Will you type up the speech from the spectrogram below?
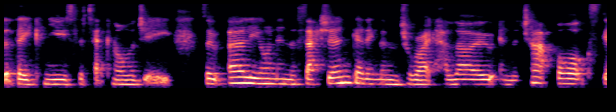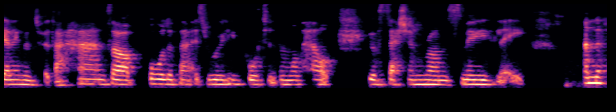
that they can use the technology. So early on in the session, getting them to write hello in the chat box, getting them to put their hands up, all of that is really important and will help your session run smoothly. And the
